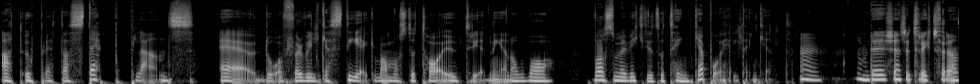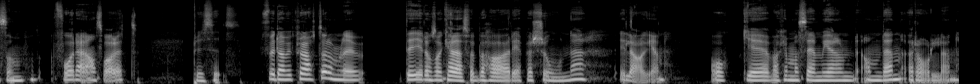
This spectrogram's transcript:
att upprätta step plans eh, då för vilka steg man måste ta i utredningen och vad, vad som är viktigt att tänka på helt enkelt. Mm. Det känns ju tryggt för den som får det här ansvaret. Precis. För de vi pratar om nu, det är de som kallas för behöriga personer i lagen. Och eh, vad kan man säga mer om, om den rollen?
